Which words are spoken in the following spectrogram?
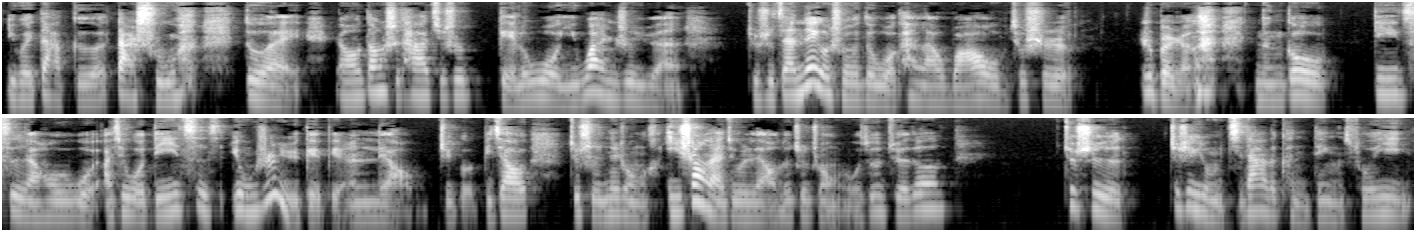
一位大哥大叔，对。然后当时他其实给了我一万日元，就是在那个时候的我看来，哇哦，就是日本人 能够第一次，然后我，而且我第一次用日语给别人聊这个比较，就是那种一上来就聊的这种，我就觉得就是这是一种极大的肯定。所以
